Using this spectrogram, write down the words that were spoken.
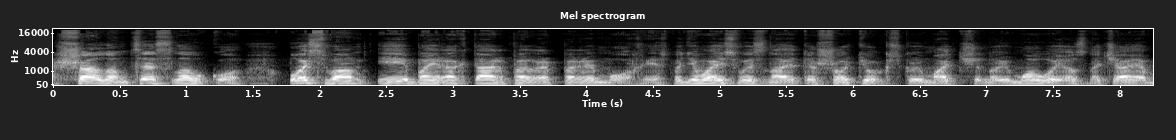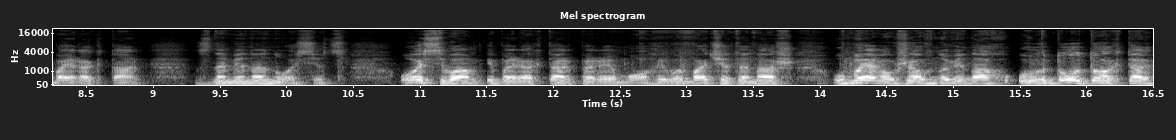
Шалом, це Славко. Ось вам і Байрактар перемоги. Я сподіваюся, ви знаєте, що тюркською матчиною мовою означає Байрактар, знаменоносець. Ось вам і Байрактар перемоги. Ви бачите, наш умер вже в новинах Урду, доктор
